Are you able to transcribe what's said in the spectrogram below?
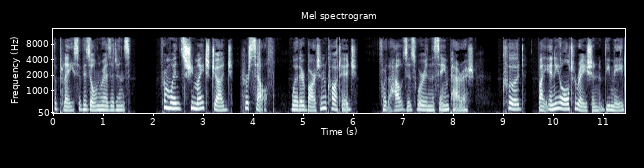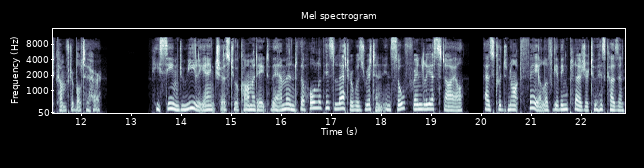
the place of his own residence, from whence she might judge, herself, whether Barton Cottage, for the houses were in the same parish, could, by any alteration, be made comfortable to her. He seemed really anxious to accommodate them, and the whole of his letter was written in so friendly a style as could not fail of giving pleasure to his cousin,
